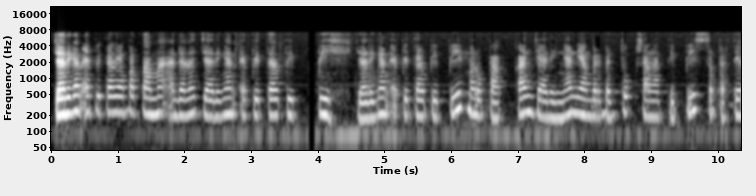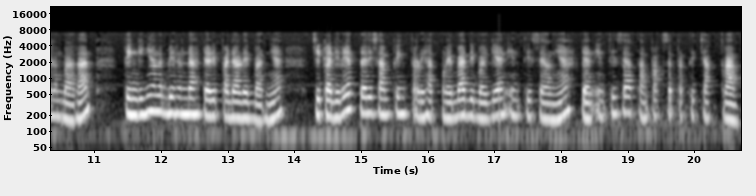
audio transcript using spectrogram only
Jaringan epitel yang pertama adalah jaringan epitel pipih. Jaringan epitel pipih merupakan jaringan yang berbentuk sangat tipis seperti lembaran, tingginya lebih rendah daripada lebarnya. Jika dilihat dari samping terlihat melebar di bagian inti selnya dan inti sel tampak seperti cakram.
